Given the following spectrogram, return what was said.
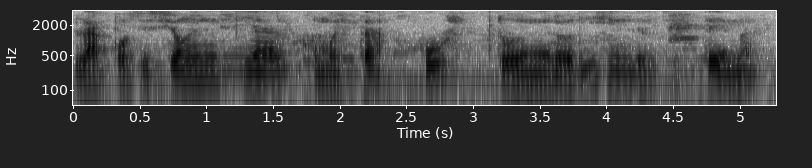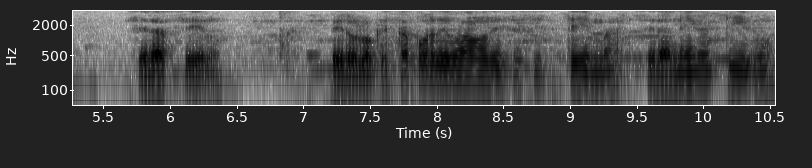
La posición inicial, como está justo en el origen del sistema, será cero. Pero lo que está por debajo de ese sistema será negativo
